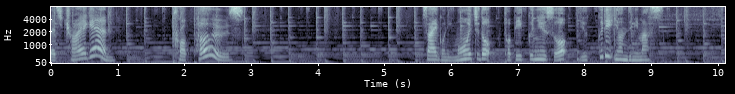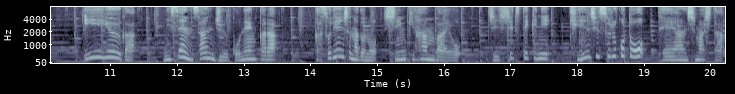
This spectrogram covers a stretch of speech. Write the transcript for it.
Let's try again propose 最後にもう一度トピックニュースをゆっくり読んでみます EU が2035年からガソリン車などの新規販売を実質的に禁止することを提案しました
